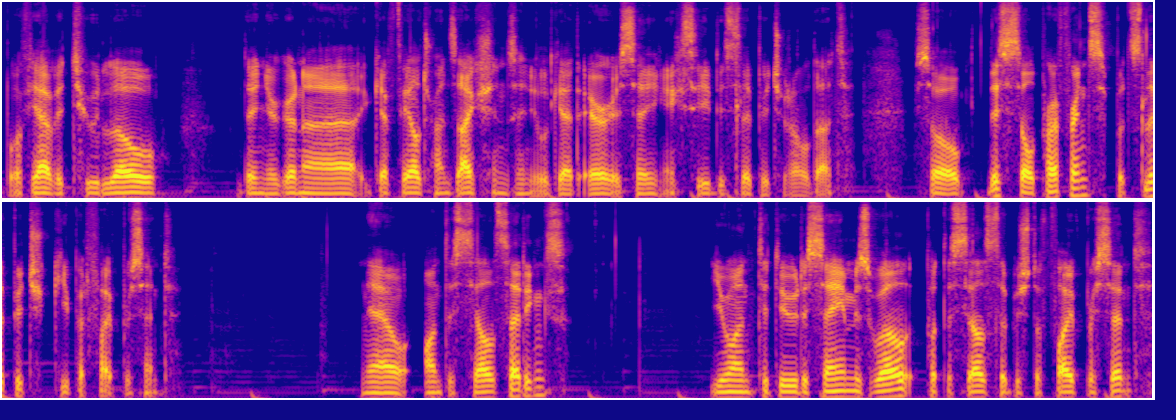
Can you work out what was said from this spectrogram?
But if you have it too low, then you're gonna get failed transactions and you'll get errors saying exceed the slippage and all that. So this is all preference, but slippage keep at 5%. Now on the sell settings, you want to do the same as well, put the sell slippage to 5%.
